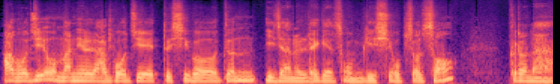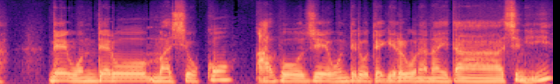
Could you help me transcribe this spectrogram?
아버지여 만일 아버지의 뜻이거든 이 잔을 내게서 옮기시옵소서 그러나 내 원대로 마시옵고 아버지의 원대로 되기를 원하나이다 하시니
